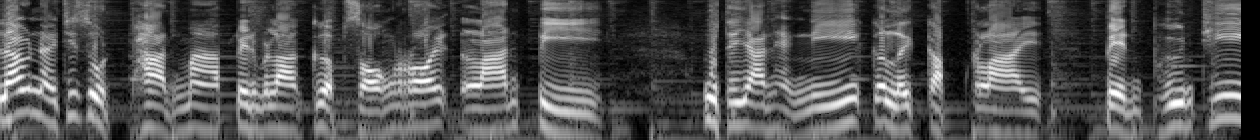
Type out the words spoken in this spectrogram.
แล้วในที่สุดผ่านมาเป็นเวลาเกือบ 200 ล้านปี อุทยานแห่งนี้ก็เลยกลับกลายเป็นพื้นที่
